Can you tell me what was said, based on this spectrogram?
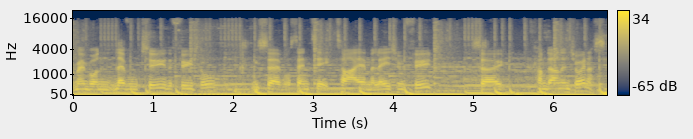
Remember on level two, the food hall, we serve authentic Thai and Malaysian food. So come down and join us.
